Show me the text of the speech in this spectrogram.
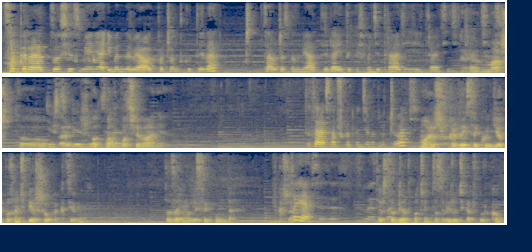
co grę, to się zmienia i będę miała od początku tyle? Cały czas będę miała tyle i tylko się będzie tracić i tracić i E, tracić? Masz to e, od, odpoczywanie. To teraz na przykład będziemy odpoczywać? Możesz w każdej sekundzie odpocząć pierwszą akcją. To zajmuje sekundę. grze. To ja sobie, Chcesz sobie odpocząć, to sobie rzuć czwórką.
